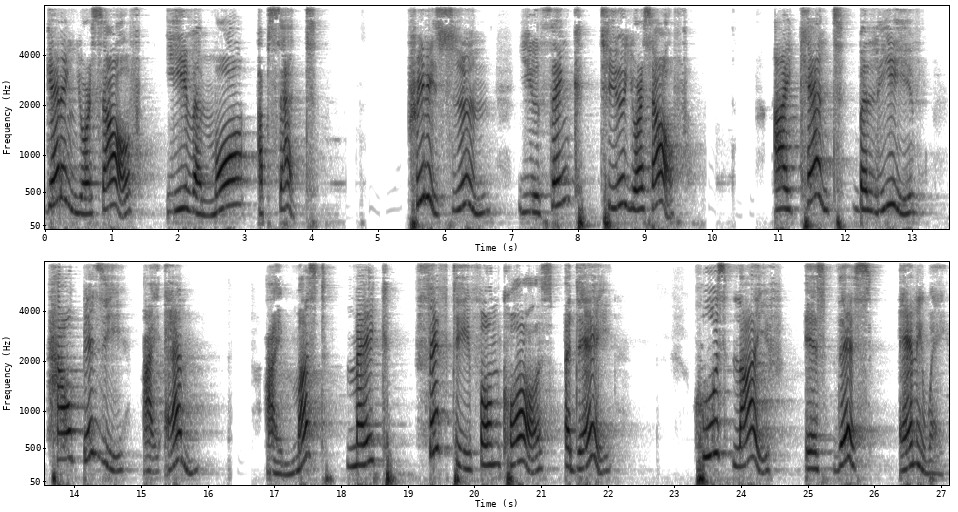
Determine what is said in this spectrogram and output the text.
getting yourself even more upset. Pretty soon, you think to yourself, I can't believe how busy I am. I must make 50 phone calls a day. Whose life is this anyway?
